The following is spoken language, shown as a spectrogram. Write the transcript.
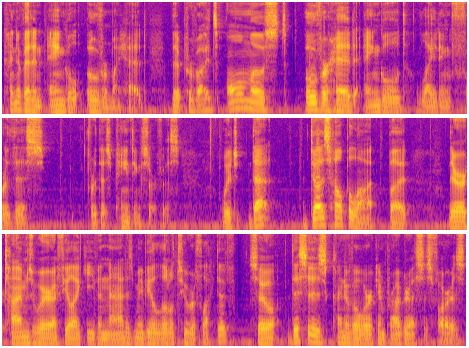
kind of at an angle over my head that provides almost overhead angled lighting for this for this painting surface, which that does help a lot, but there are times where I feel like even that is maybe a little too reflective. So this is kind of a work in progress as far as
